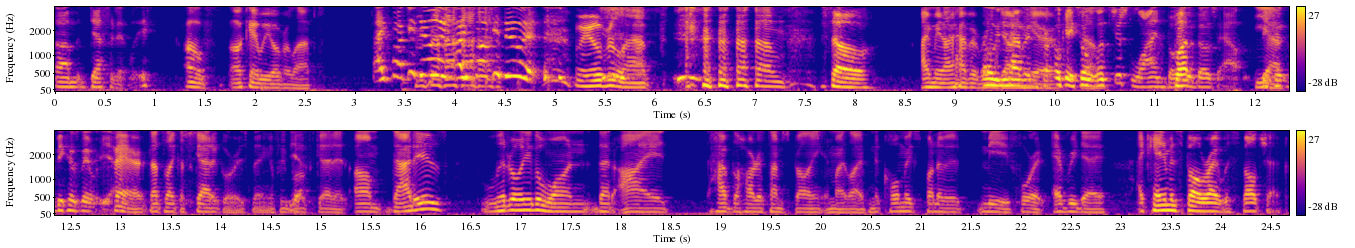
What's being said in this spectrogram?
Um, definitely. Oh, okay. We overlapped. I fucking knew it! I fucking knew it! We overlapped. um, so, I mean, I have it. Oh, you down have it in here, front. Okay, so, let's just line both But- of those out. Yeah. Because, because they were yeah. fair. That's like a categories thing. If we Yeah. both get it, um, that is literally the one that I have the hardest time spelling in my life. Nicole makes fun of it, me for it every day. I can't even spell right with spell check.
